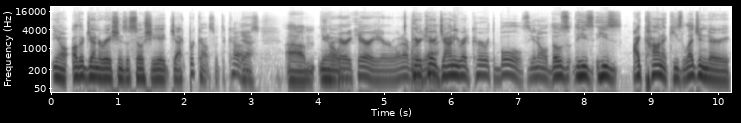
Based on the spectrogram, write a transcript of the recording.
you know other generations associate Jack Brickhouse with the Cubs. Um, you know, Or Harry Caray or whatever. Harry yeah. Caray, Johnny Red Kerr with the Bulls. You know, those he's he's iconic. He's legendary.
